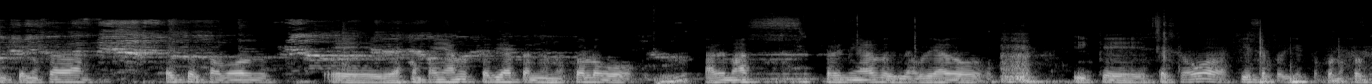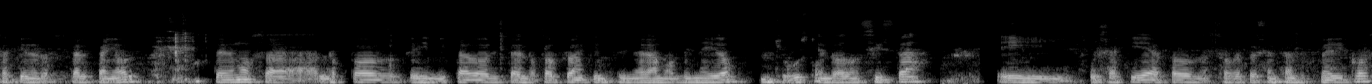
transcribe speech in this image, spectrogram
y que nos ha hecho el favor eh, de acompañarnos, pediatra neonatólogo, además premiado y laureado, y que empezó aquí este proyecto con nosotros aquí en el Hospital Español. Tenemos al doctor invitado ahorita, el doctor Franklin Primera gusto, endodoncista, y pues aquí a todos nuestros representantes médicos.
